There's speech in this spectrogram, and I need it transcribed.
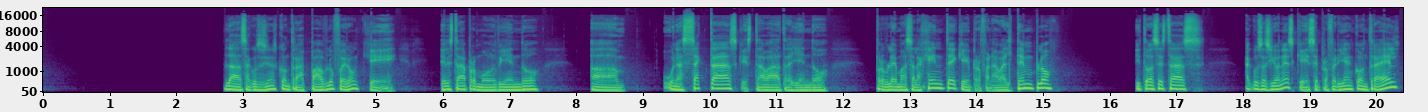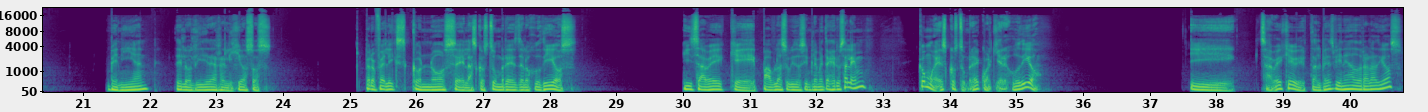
Las acusaciones contra Pablo fueron que él estaba promoviendo um, unas sectas, que estaba trayendo problemas a la gente, que profanaba el templo. Y todas estas acusaciones que se proferían contra él venían de los líderes religiosos. Pero Félix conoce las costumbres de los judíos y sabe que Pablo ha subido simplemente a Jerusalén, como es costumbre de cualquier judío. Y sabe que tal vez viene a adorar a Dios.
